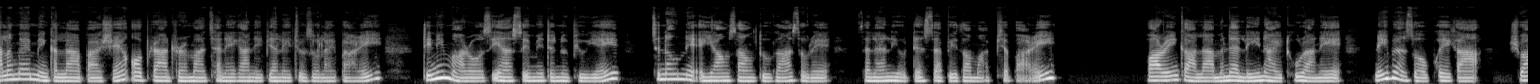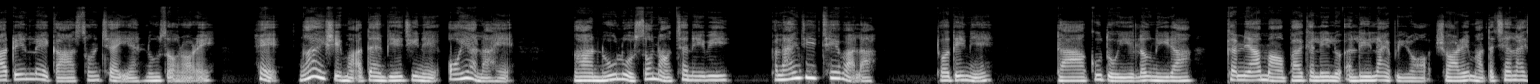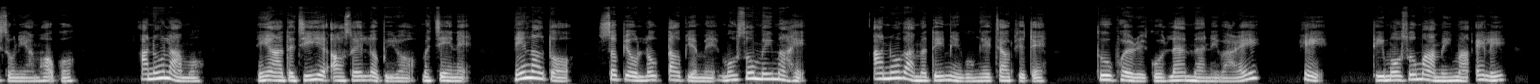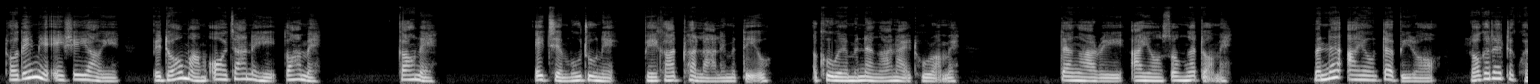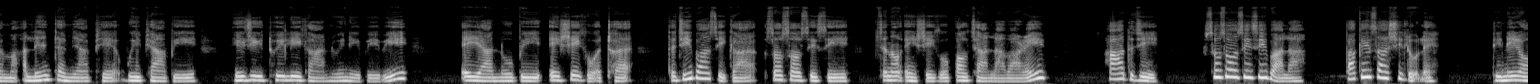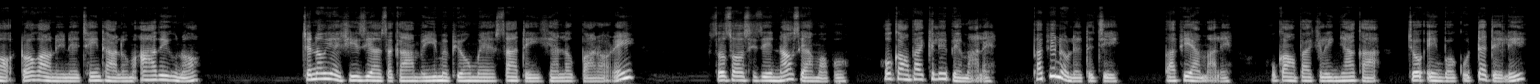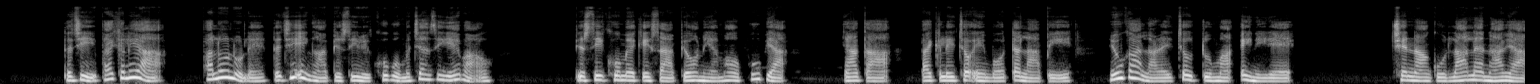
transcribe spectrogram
အားလုံးပဲမင်္ဂလာပါရှင် Opera Drama Channel ကနေပြန်လည်ကြိုဆိုလိုက်ပါတယ်ဒီနေ့မှာတော့ဆရာဆွေမင်းတနုပြူရဲ့ကျွန်ုပ်နဲ့အယောင်ဆောင်သူကားဆိုတဲ့ဇတ်လန်းလေးကိုတင်ဆက်ပေးသွားမှာဖြစ်ပါတယ်ဝါရင်းကာလာမနက်၄နာရီထိုးတာနဲ့နိဗ္ဗာန်စော်ဖွဲ့ကရွာတွင်းလှဲ့ကဆွန့်ချက်ရန်နှိုးဆော်တော့တယ်ဟဲ့ငါ့ရဲ့ရှိမှာအတန်ပြေးကြီးနဲ့အော်ရလာဟဲ့ငါနိုးလို့စောနောင်ချက်နေပြီဗလိုင်းကြီးချဲပါလားဒေါ်သိမြင်ဒါကုတူကြီးလုံနေတာ ခမည်းမောင်ဘိုက်ကလေးလိုအလေးလိုက်ပြီးတော့ရွာထဲမှာတချင်းလိုက်ဆိုနေရမှာမဟုတ်ဘူးအာနိုးလာမို့နေဟာတကြီးရဲ့အောက်ဆွဲလှုပ်ပြီးတော့မကျင်းနဲ့နင်းလောက်တော့စွပ်ပြုတ်လှုပ်တောက်ပြမဲ့မုံဆိုးမိမ့်မဟဲ့အာနိုးကမသေးမြင်ကိုငဲကြောက်ဖြစ်တယ်သူ့အဖွဲ့တွေကိုလှမ်းမှန်နေပါတယ်ဟေ့ဒီမုံဆိုးမမိမ့်မအဲ့လေဒေါ်သေးမြင်အိမ်ရှိရောက်ရင်ဘယ်တော့မှမအော်ကြနဲ့ဟဲ့သွားမယ်ကောင်းတယ်အိတ်ချင်မူးတုနဲ့ဘဲကားထွက်လာလည်းမသိဘူးအခုပဲမနက်9နာရီထိုးတော့မယ် တန်ဃာတွေအာယုံစုံငတ်တော်မယ်မနက်အာယုံတက်ပြီးတော့လောကရက်တစ်ခွင်မှာအလင်းတက်များဖြင့်ဝေးပြပြီးနေကြီးထွေးလေးကနှွေးနေပြီပြီအိယာနိုးပြီးအိမ်ရှိကိုအထက်တကြီးပါစီကစောစောစီစီကျွန်ုပ်အိမ်ရှိကိုပေါက်ချလာပါတယ်ဟာတကြီးစောစောစီစီပါလားဘာကိစ္စရှိလို့လဲဒီနေ့တော့တောကောင်နေနဲ့ချိန်ထားလို့မအားသေးဘူးနော်ကျွန်ုပ်ရဲ့ရည်စရာစကားမကြီးမပြုံးမဲစတင်ရန်လောက်ပါတော့တယ်စောစောစီစီနောက်ဆရာမဟုတ်ဘူး ဟိုကောင်ဘိုက်ကလေးပင်ပါလဲဘာဖြစ်လို့လဲတကြီးဘာဖြစ်ရမှာလဲဟိုကောင်ဘိုက်ကလေးညကကျုပ်အိမ်ပေါ်ကိုတက်တယ်လေတကြီးဘိုက်ကလေးကဘာလို့လို့လဲတကြီးအိမ်ကပစ္စည်းတွေခိုးဖို့မကြံစီရဲပါဘူးပစ္စည်းခိုးမဲ့ကိစ္စပြောနေရမဟုတ်ဘူးဗျညကဘိုက်ကလေးကျုပ်အိမ်ပေါ်တက်လာပြီးမြို့ကလာတဲ့ကျုပ်တူမအိတ်နေတဲ့ချင်းနာကိုလာလန့်နာဗျ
